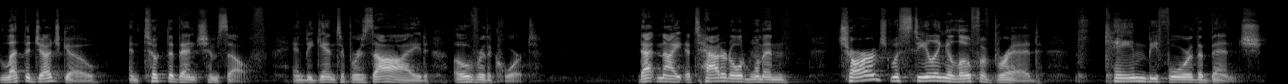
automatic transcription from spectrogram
let the judge go and took the bench himself and began to preside over the court. That night, a tattered old woman, charged with stealing a loaf of bread, came before the bench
